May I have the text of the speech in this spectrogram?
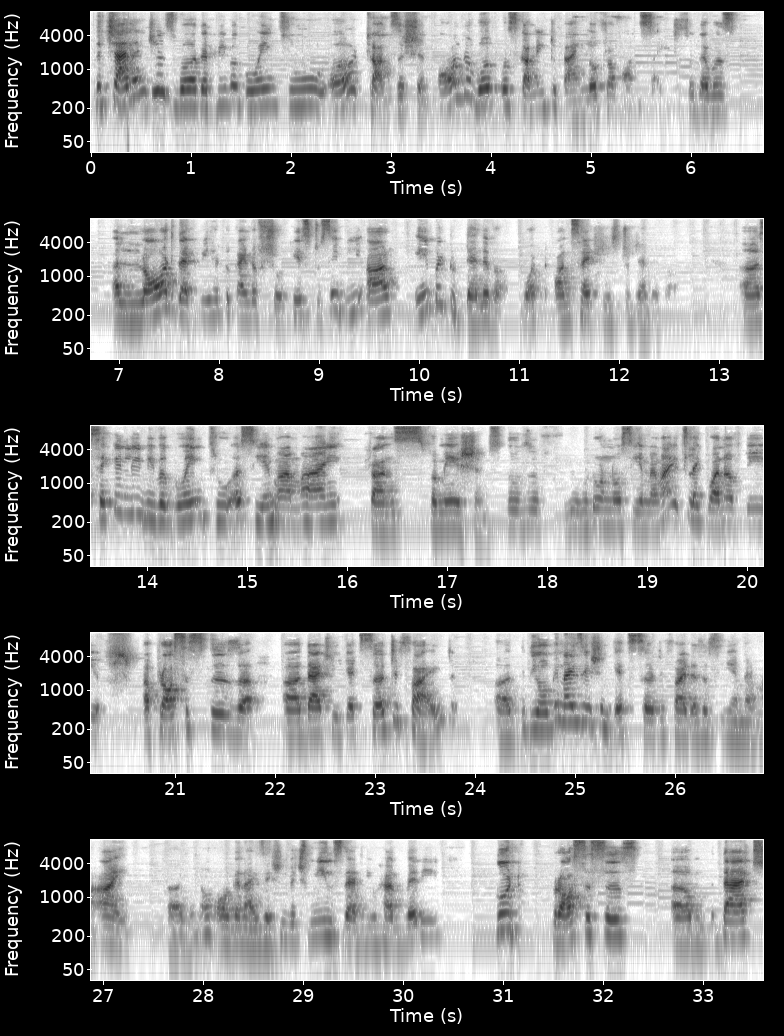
The challenges were that we were going through a transition. All the work was coming to Bangalore from on site. So there was a lot that we had to kind of showcase to say we are able to deliver what on site used to deliver. Uh, secondly, we were going through a CMMI transformations. Those of you who don't know CMMI, it's like one of the uh, processes uh, uh, that you get certified. Uh, the organization gets certified as a CMMI, uh, you know, organization, which means that you have very good processes um, that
